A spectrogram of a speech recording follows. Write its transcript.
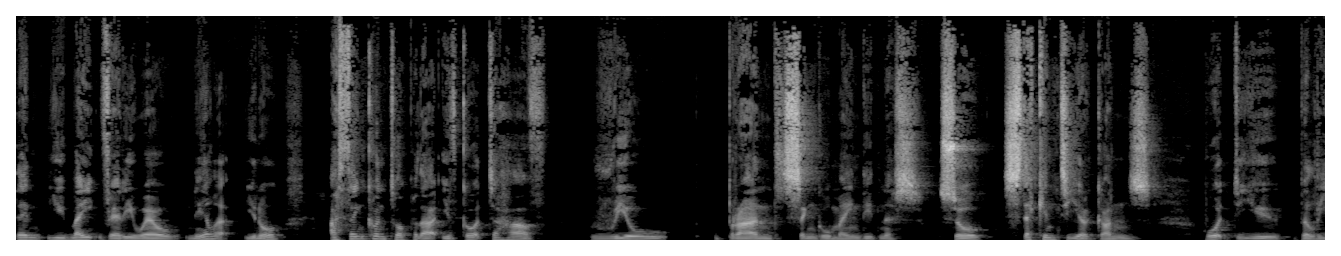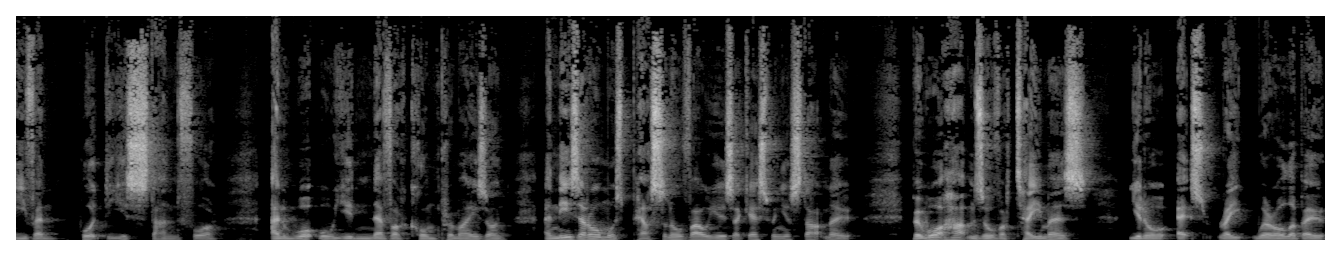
then you might very well nail it, you know? I think on top of that, you've got to have real brand single mindedness. So, sticking to your guns, what do you believe in? What do you stand for? And what will you never compromise on? And these are almost personal values, I guess, when you're starting out. But what happens over time is, you know, it's right, we're all about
